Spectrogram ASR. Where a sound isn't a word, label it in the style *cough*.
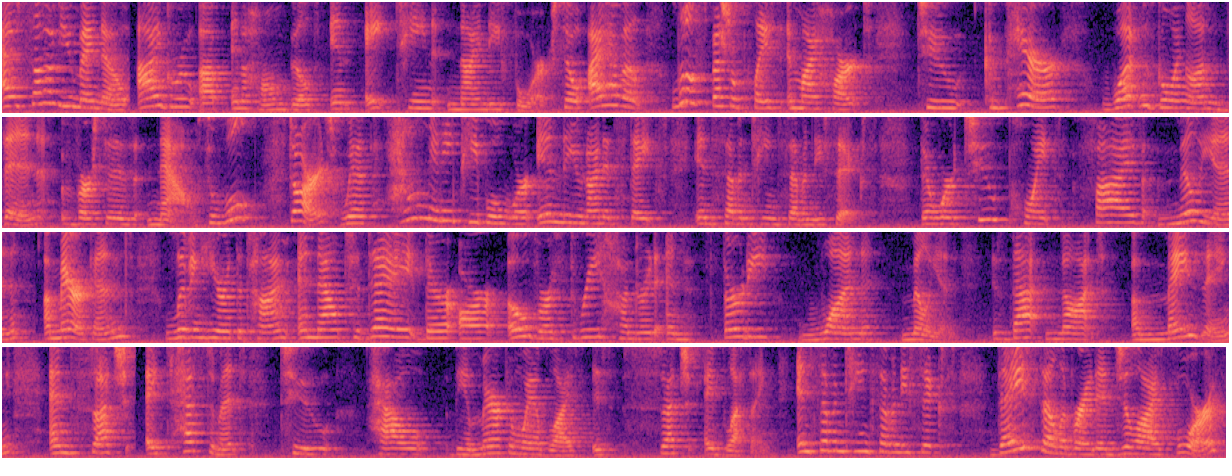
As some of you may know, I grew up in a home built in 1894. So I have a little special place in my heart to compare what was going on then versus now. So we'll start with how many people were in the United States in 1776. There were 2.5 million Americans living here at the time, and now today there are over 331 million. Is that not amazing and such a testament to how the American way of life is such a blessing? In 1776, they celebrated July 4th,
